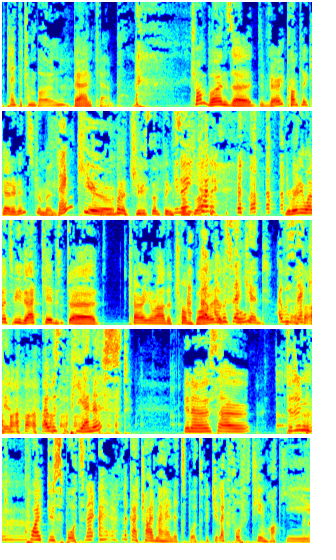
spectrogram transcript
I played the trombone. Band camp. Trombone's a very complicated instrument. Thank you you. want to choose something You know, you simpler? kind of, You really wanted to be that kid uh, carrying around a trombone? I, I at was school? that kid. I was that kid. I was the pianist. You know, so didn't quite do sports. And I, I look, I tried my hand at sports, but you're like fourth team hockey,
